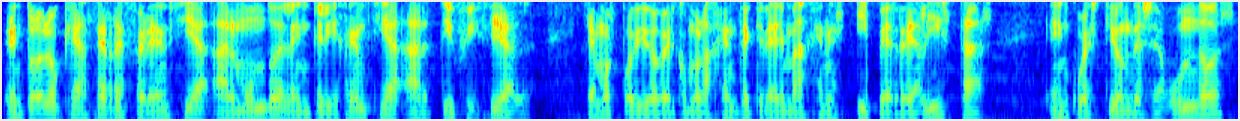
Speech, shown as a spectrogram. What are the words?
en todo lo que hace referencia al mundo de la inteligencia artificial. Hemos podido ver cómo la gente crea imágenes hiperrealistas en cuestión de segundos,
